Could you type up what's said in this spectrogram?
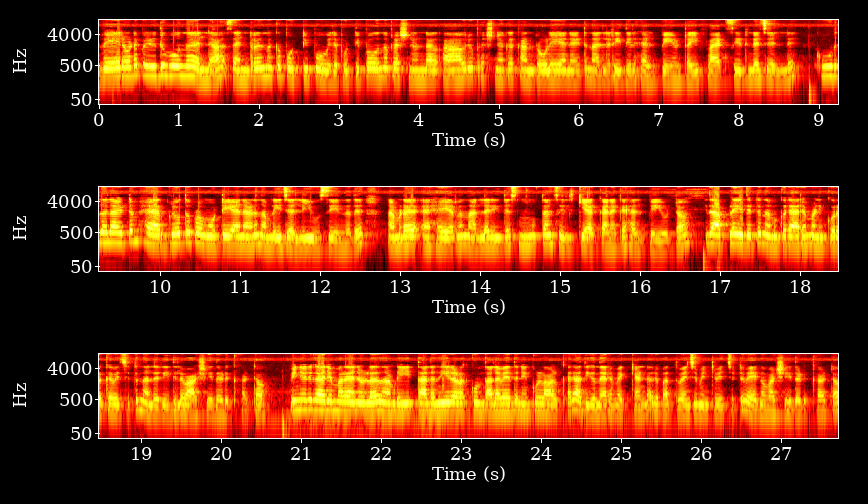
വേരോടെ പിഴുതു പോകുന്നതല്ല സെന്ററിൽ നിന്നൊക്കെ പൊട്ടിപ്പോവില്ല? പൊട്ടിപ്പോകുന്ന പ്രശ്നം ഉണ്ടാകും ആ ഒരു പ്രശ്നമൊക്കെ കൺട്രോൾ ചെയ്യാനായിട്ട് നല്ല രീതിയിൽ ഹെൽപ്പ് ചെയ്യും കേട്ടോ ഈ ഫ്ലാക്സീഡിന്റെ ജെല്ല് കൂടുതലായിട്ടും ഹെയർ ഗ്രോത്ത് പ്രൊമോട്ട് ചെയ്യാനാണ് നമ്മൾ ഈ ജെല്ലി യൂസ് ചെയ്യുന്നത്. നമ്മുടെ ഹെയറിന് നല്ല രീതിയിൽ സ്മൂത്ത് ആൻഡ് സിൽക്കി ആക്കാനൊക്കെ ഹെൽപ്പ് ചെയ്യും കേട്ടോ ഇത് അപ്ലൈ ചെയ്തിട്ട് നമുക്കൊരു അരമണിക്കൂറൊക്കെ വെച്ചിട്ട് നല്ല രീതിയിൽ വാഷ് ചെയ്തെടുക്കാം കേട്ടോ പിന്നെ ഒരു കാര്യം പറയാനുള്ളത് നമ്മുടെ ഈ തലനീരിളക്കും തലവേദനയൊക്കെ ഉള്ള ആൾക്കാർ അധികം നേരം വെക്കേണ്ട ഒരു പത്ത് പതിനഞ്ച് മിനിറ്റ് വെച്ചിട്ട് വേഗം വാഷ് ചെയ്തെടുക്കുക കേട്ടോ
